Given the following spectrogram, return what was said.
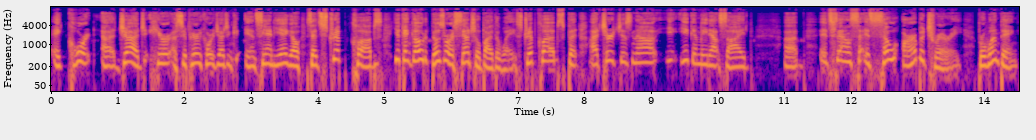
a court uh, judge here, a Superior Court judge in, in, San Diego said strip clubs, you can go to, those are essential, by the way, strip clubs, but uh, churches, no, y- you can meet outside. Uh, it sounds it's so arbitrary for one thing.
